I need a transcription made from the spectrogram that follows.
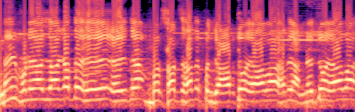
ਨਹੀਂ ਫੜਿਆ ਜਾਏਗਾ ਤੇ ਇਹ ਇਹ ਤੇ ਅੰਮ੍ਰਿਤਸਰ 'ਚ ਸਾਡੇ ਪੰਜਾਬ 'ਚ ਹੋਇਆ ਵਾ ਹਰਿਆਣੇ 'ਚ ਹੋਇਆ ਵਾ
